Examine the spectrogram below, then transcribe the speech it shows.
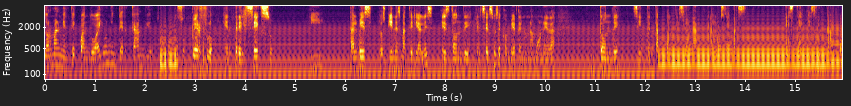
normalmente cuando hay un intercambio superfluo entre el sexo y tal vez los bienes materiales es donde el sexo se convierte en una moneda donde se intenta condicionar a los demás. Este es un campo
